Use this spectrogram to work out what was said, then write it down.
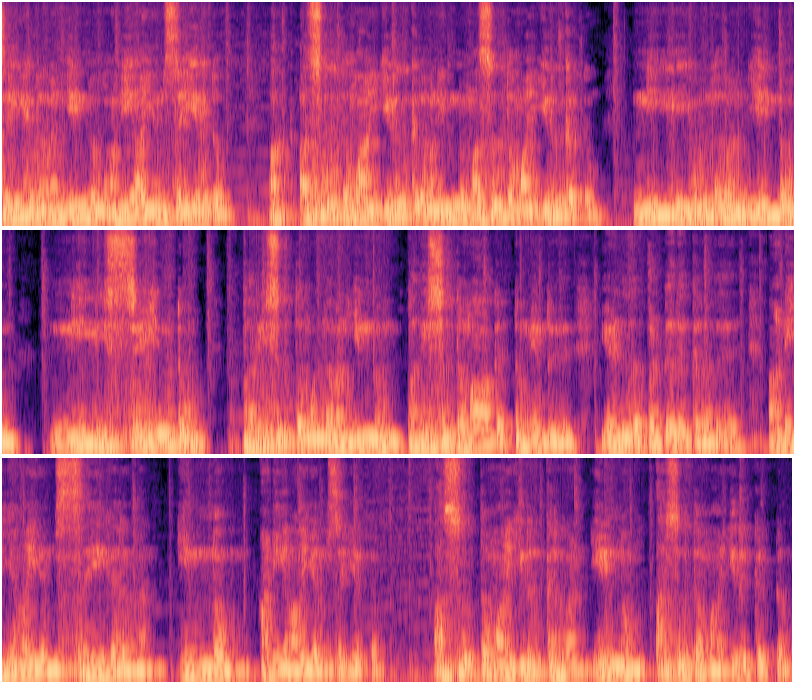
செய்கிறவன் இன்னும் அநியாயம் செய்யட்டும். அசுத்தமாய் இருக்கிறவன் இன்னும் அசுத்தமாய் இருக்கட்டும். நீதி உள்ளவன் இன்னும் நீதி செய்யட்டும். பரிசுத்தம் உள்ளவன் இன்னும் பரிசுத்தமாகட்டும் என்று எழுதப்பட்டிருக்கிறது. அநியாயம் செய்கிறவன் இன்னும் அநியாயம் செய்யட்டும். அசுத்தமாய் இருக்கிறவன் இன்னும் அசுத்தமாய் இருக்கட்டும்.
